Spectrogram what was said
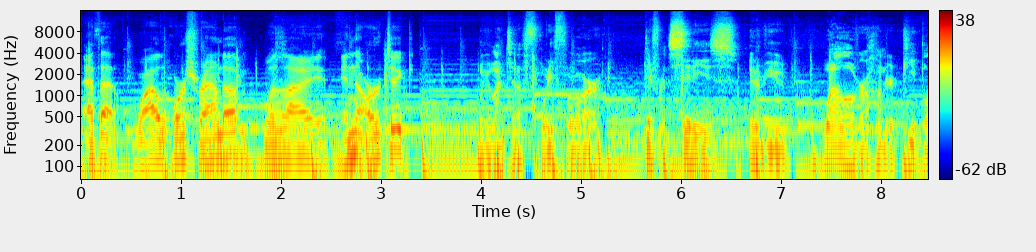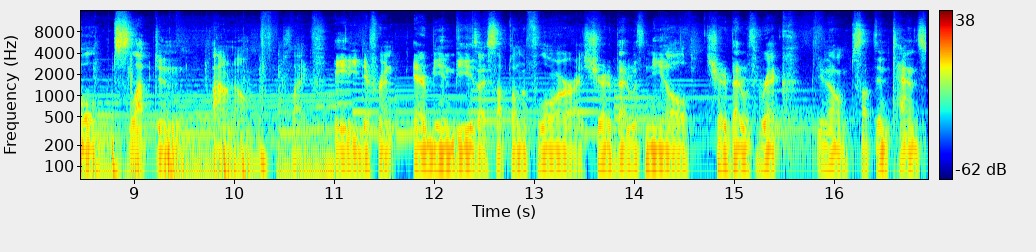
at that wild horse roundup was i in the arctic We went to 44 different cities, interviewed well over 100 people, slept in, I don't know, like 80 different Airbnbs. I slept on the floor. I shared a bed with Neil, shared a bed with Rick, you know, slept in tents.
